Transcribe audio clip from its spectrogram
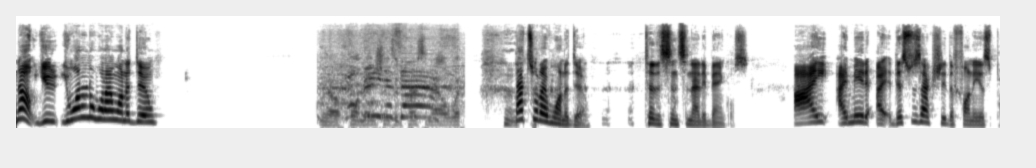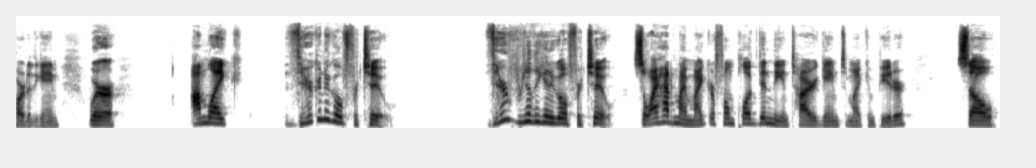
No, you you want to know what I want to do? You know, formations and personnel. What That's what I want to do to the Cincinnati Bengals. I I made I, this was actually the funniest part of the game where I'm like they're going to go for two. They're really going to go for two. So I had my microphone plugged in the entire game to my computer. So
